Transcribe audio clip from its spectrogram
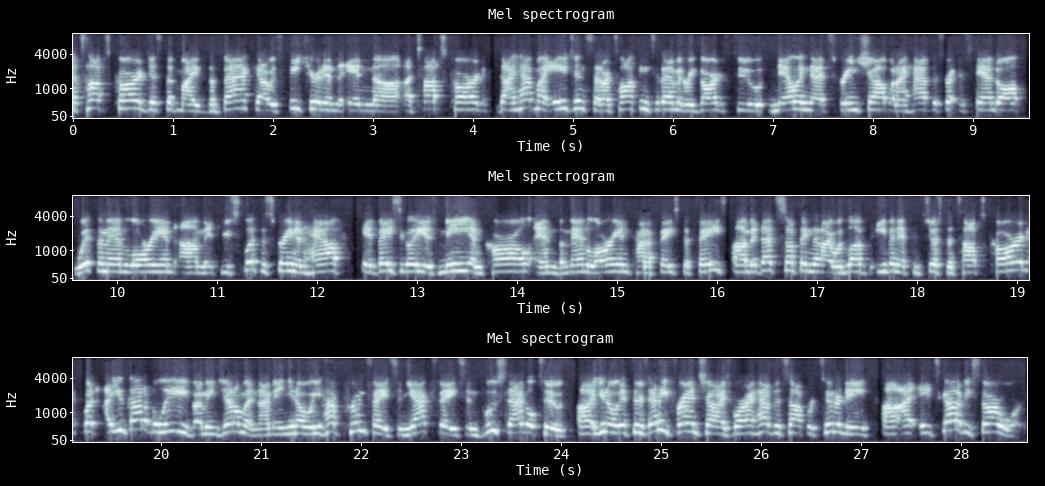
a Topps card, just at my the back. I was featured in in a Topps card. I have my agents that are talking to them in regards to nailing that screenshot when I have this standoff with the Mandalorian. Um, if you split the screen in half, it basically is me and Carl and the Mandalorian kind of face to face. Um, and that's something that I would love, even if it's just a Topps card. But you got to believe believe, I mean, gentlemen, I mean, you know, we have Prune Face and Yak Face and Blue Snaggletooth. Uh, you know, if there's any franchise where I have this opportunity, uh, I, it's got to be Star Wars.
